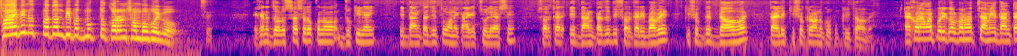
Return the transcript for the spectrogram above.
সয়াবিন উৎপাদন বিপদমুক্তকরণ সম্ভব হইব। এখানে জলোচ্ছ্বাসেরও কোনো ঝুঁকি নাই। এই দানটা যেহেতু অনেক আগে চলে আসে, সরকার এই দানটা যদি সরকারিভাবে কৃষকদের দেওয়া হয়, তাহলে কৃষকরা অনেক উপকৃত হবে। এখন আমার পরিকল্পনা হচ্ছে আমি দানটা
